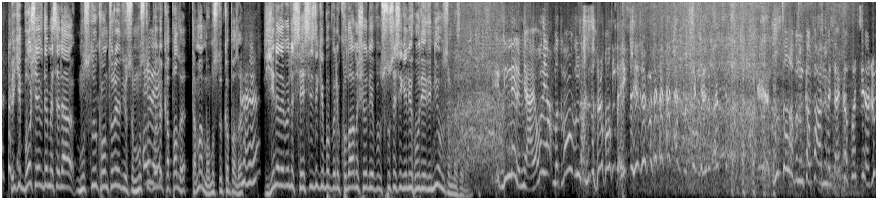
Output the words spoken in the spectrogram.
Peki boş evde mesela musluğu kontrol ediyorsun. Musluk Evet. böyle kapalı tamam mı? Musluk kapalı. Hı hı. Yine de böyle sessizlik yapıp böyle kulağını şöyle yapıp su sesi geliyor mu diye dinliyor musun mesela? Dinlerim yani. Onu yapmadım ama bundan sonra onu da eklerim. Dinlerim. Buzdolabının kapağını mesela kapatıyorum.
